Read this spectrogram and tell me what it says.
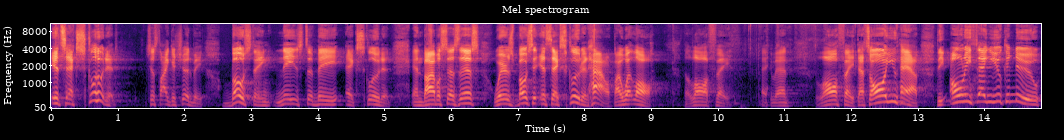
It's excluded, just like it should be. Boasting needs to be excluded. And Bible says this, where's boasting? It's excluded. How? By what law? The law of faith. Amen. Law of faith. That's all you have. The only thing you can do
